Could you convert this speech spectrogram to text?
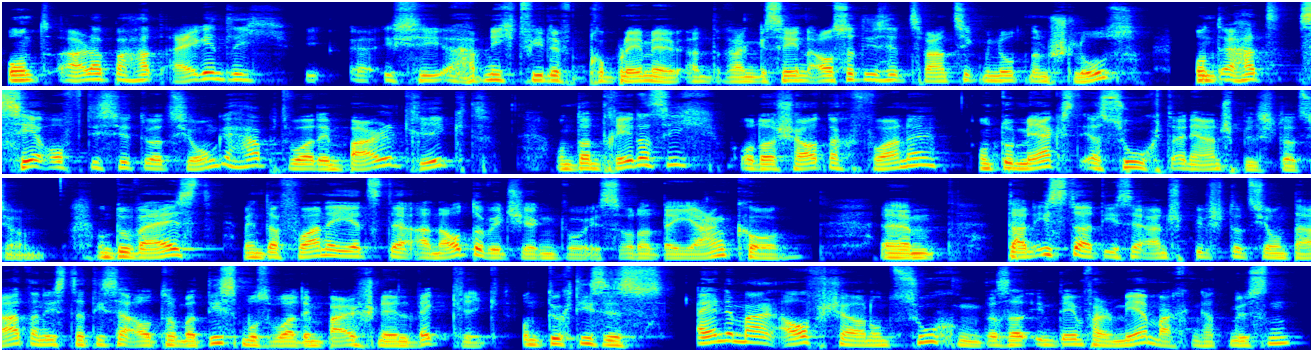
Und Alaba hat eigentlich, äh, ich habe nicht viele Probleme dran gesehen, außer diese 20 Minuten am Schluss. Und er hat sehr oft die Situation gehabt, wo er den Ball kriegt und dann dreht er sich oder schaut nach vorne und du merkst, er sucht eine Anspielstation. Und du weißt, wenn da vorne jetzt der Anautovic irgendwo ist oder der Janko, ähm, dann ist da diese Anspielstation da, dann ist da dieser Automatismus, wo er den Ball schnell wegkriegt. Und durch dieses eine Mal aufschauen und suchen, dass er in dem Fall mehr machen hat müssen,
